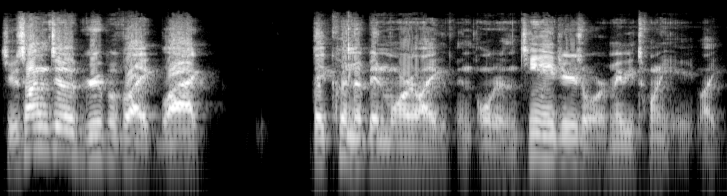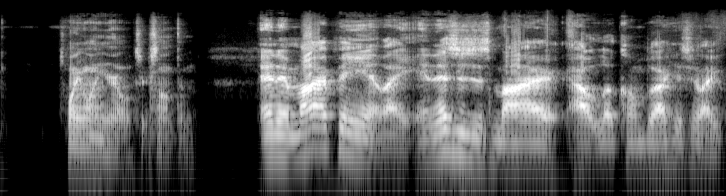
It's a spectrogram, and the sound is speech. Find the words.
She was talking to a group of like black. They couldn't have been more like older than teenagers or maybe twenty, like twenty-one year olds or something. And in my opinion, like, and this is just my outlook on Black history. Like,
